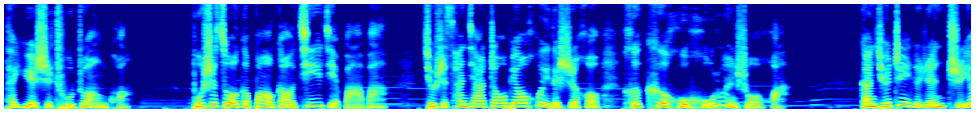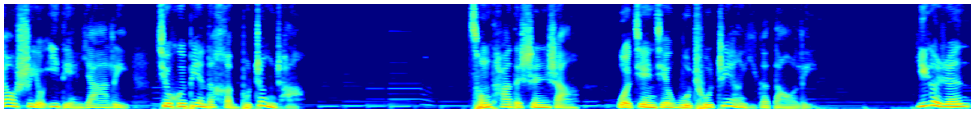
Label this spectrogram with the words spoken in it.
他越是出状况，不是做个报告结结巴巴。就是参加招标会的时候和客户胡乱说话，感觉这个人只要是有一点压力，就会变得很不正常。从他的身上，我渐渐悟出这样一个道理：一个人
